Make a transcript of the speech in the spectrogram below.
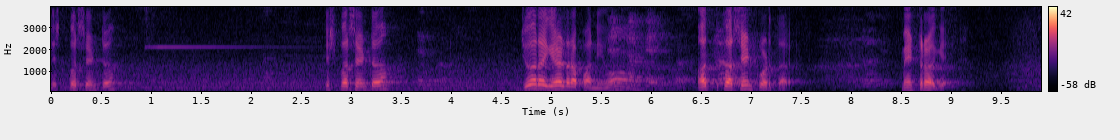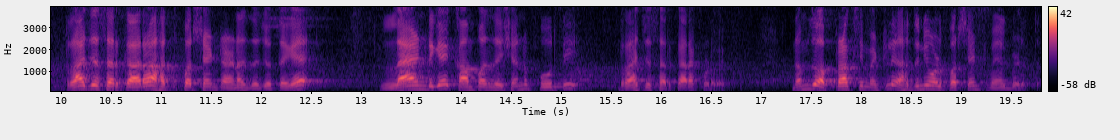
ಎಷ್ಟು ಪರ್ಸೆಂಟು? ಎಷ್ಟು ಪರ್ಸೆಂಟು? ಜೋರಾಗಿ ಹೇಳ್ರಪ್ಪ ನೀವು. ಹತ್ತು ಪರ್ಸೆಂಟ್ ಕೊಡ್ತಾರೆ ಮೆಟ್ರೋಗೆ. ರಾಜ್ಯ ಸರ್ಕಾರ ಹತ್ತು ಪರ್ಸೆಂಟ್ ಹಣದ ಜೊತೆಗೆ ಲ್ಯಾಂಡ್ಗೆ ಕಾಂಪನ್ಸೇಷನ್ ಪೂರ್ತಿ ರಾಜ್ಯ ಸರ್ಕಾರ ಕೊಡಬೇಕು. ನಮ್ಮದು ಅಪ್ರಾಕ್ಸಿಮೇಟ್ಲಿ ಹದಿನೇಳು ಪರ್ಸೆಂಟ್ ಮೇಲೆ ಬೀಳುತ್ತೆ.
